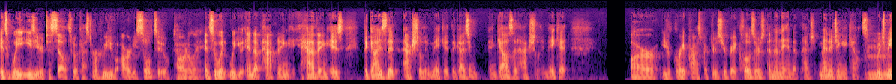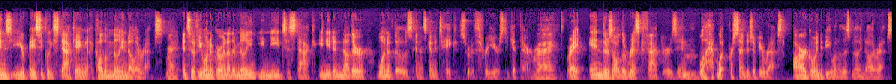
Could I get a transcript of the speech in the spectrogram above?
it's way easier to sell to a customer who you've already sold to. Totally. And so what, what you end up happening having is the guys that actually make it, the guys and, and gals that actually make it are your great prospectors, your great closers, and then they end up managing accounts, which Mm. means you're basically stacking, I call them million dollar reps. Right. And so if you want to grow another million, you need to stack, you need another one of those, and it's going to take sort of three years to get there Right. right? And there's all the risk factors in Mm. well, what percentage of your reps are going to be one of those million dollar reps?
